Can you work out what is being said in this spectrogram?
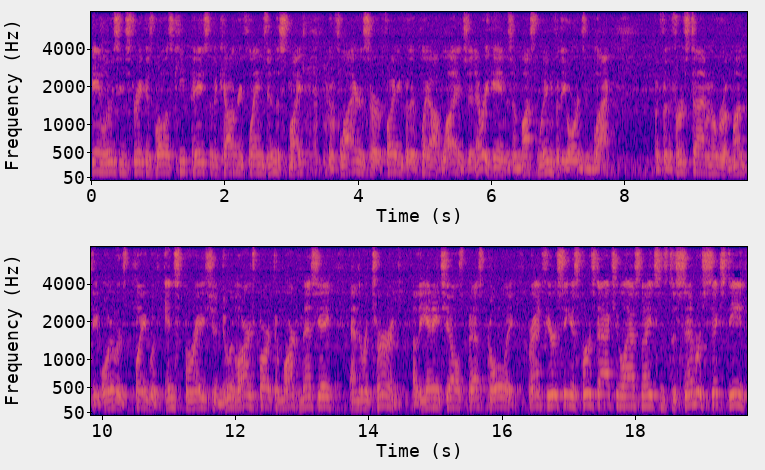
game losing streak as well as keep pace with the Calgary Flames in the Smythe. The Flyers are fighting for their playoff lives, and every game is a must-win for the Orange and Black. But for the first time in over a month, the Oilers played with inspiration, due in large part to Mark Messier and the return of the NHL's best goalie. Grant Fuhr seeing his first action last night since December 16th,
